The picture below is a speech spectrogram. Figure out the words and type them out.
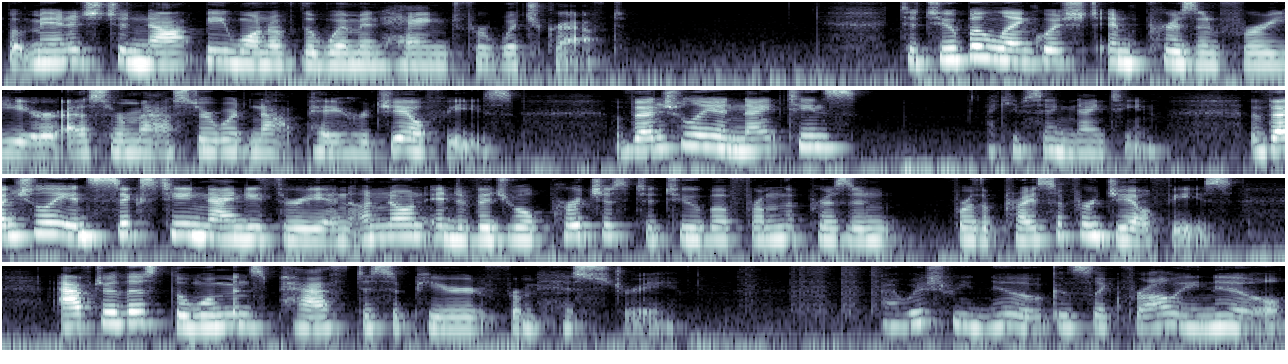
but managed to not be one of the women hanged for witchcraft. Tituba languished in prison for a year as her master would not pay her jail fees. Eventually, in 19, I keep saying 19. Eventually, in 1693, an unknown individual purchased Tituba from the prison for the price of her jail fees. After this, the woman's path disappeared from history. I wish we knew, because like for all we knew,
